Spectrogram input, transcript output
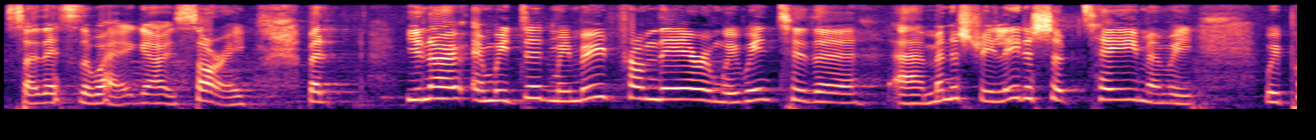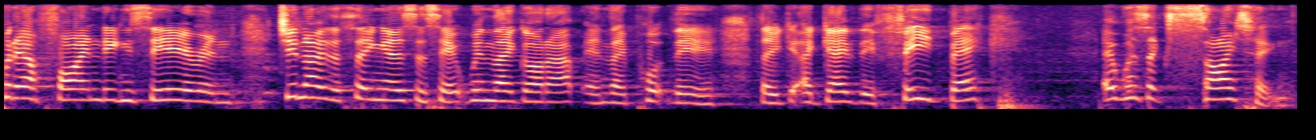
So that's the way it goes. Sorry. But you know, and we did, we moved from there and we went to the uh, ministry leadership team and we, we put our findings there. And do you know the thing is, is that when they got up and they put their, they gave their feedback, it was exciting.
